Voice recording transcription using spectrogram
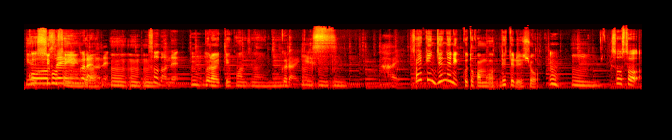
いや5000 4 5千円ぐらい。だね。うんうんうん。そうだね、うんうん。ぐらいっていう感じなんよね。ぐらいです。うんうんうん。はい、最近ジェネリックとかも出てるでしょ？うん、うん。そうそう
